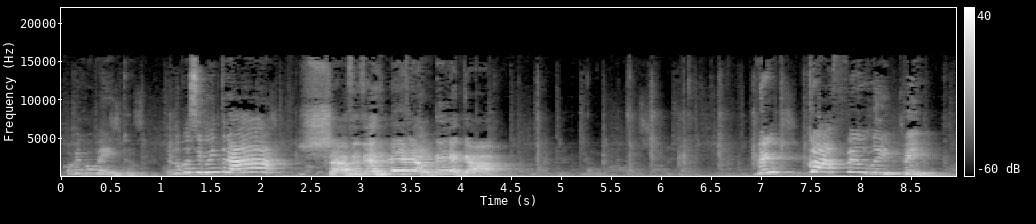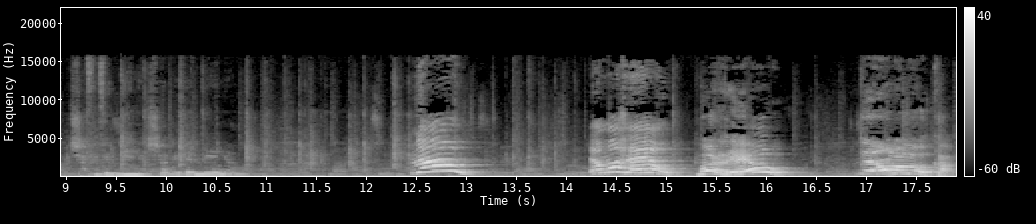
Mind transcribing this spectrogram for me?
Como é que eu entro? Eu não consigo entrar. Chave vermelha, pega. Vem cá, Felipe. Chave vermelha, chave vermelha. Não! Eu morreu! Morreu? Não, Luluca.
